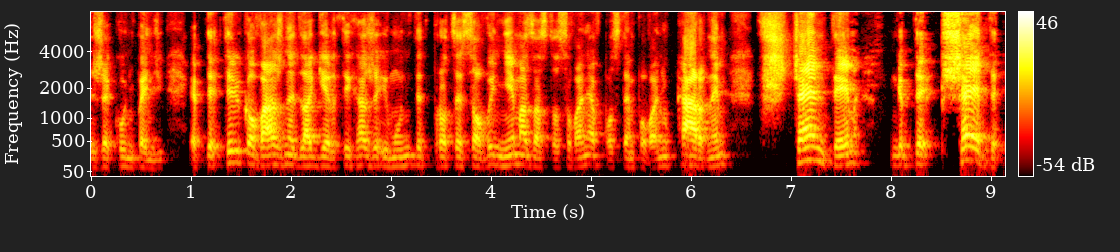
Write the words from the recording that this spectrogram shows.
że kuń pędzi? Tylko ważne dla Giertycha, że immunitet procesowy nie ma zastosowania w postępowaniu karnym wszczętym przed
